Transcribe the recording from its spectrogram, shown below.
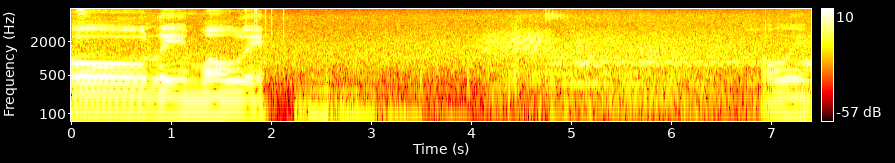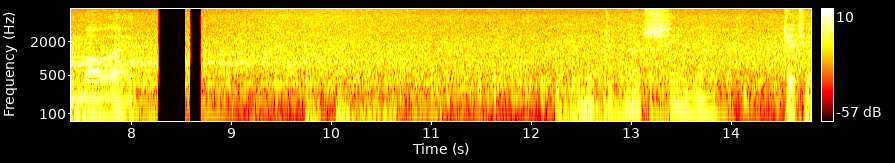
Holy moly. Holy moly. You did not see me, did you?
